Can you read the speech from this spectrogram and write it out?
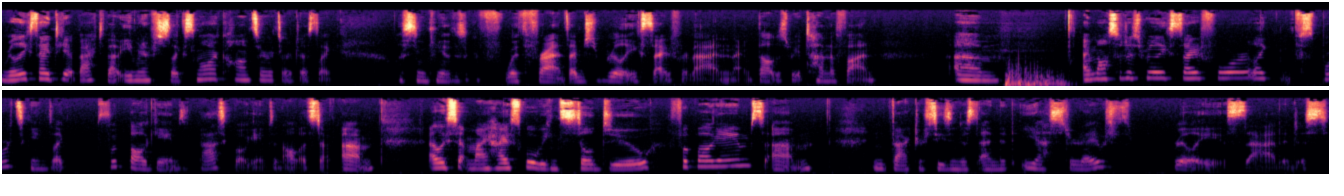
really excited to get back to that, even if it's like smaller concerts or just like listening to music with friends. I'm just really excited for that, and that'll just be a ton of fun. Um, I'm also just really excited for like sports games, like football games, basketball games, and all that stuff. Um, at least at my high school, we can still do football games. Um, in fact, our season just ended yesterday, which is really sad and just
